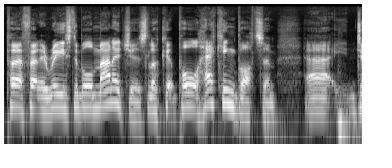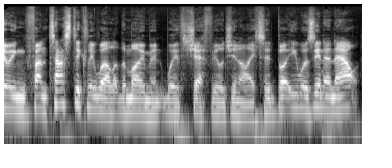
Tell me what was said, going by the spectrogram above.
perfectly reasonable managers. Look at Paul Heckingbottom, uh, doing fantastically well at the moment with Sheffield United, but he was in and out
